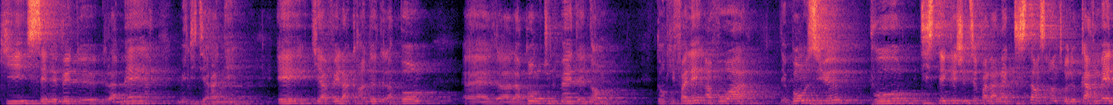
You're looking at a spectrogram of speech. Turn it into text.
qui s'élevait de, la mer Méditerranée et qui avait la grandeur de la pomme, euh, la, pomme d'une main d'un homme. Donc il fallait avoir des bons yeux pour distinguer, je ne sais pas, la, distance entre le Carmel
